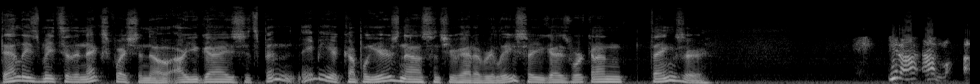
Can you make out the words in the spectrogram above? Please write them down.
That leads me to the next question, though. Are you guys? It's been maybe a couple years now since you had a release. Are you guys working on things, or You know, I, I'm uh,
